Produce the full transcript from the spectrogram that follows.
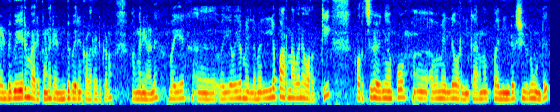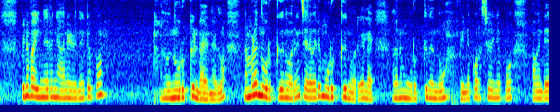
രണ്ടുപേരും വരക്കണം രണ്ടുപേരും കളർ എടുക്കണം. അങ്ങനെയാണ്. വയ്യ വയ്യ വയ്യ മെല്ലെ മെല്ലെ പറഞ്ഞ് അവനെ ഉറക്കി. കുറച്ച് കഴിഞ്ഞപ്പോൾ അവൻ മെല്ലെ ഉറങ്ങി. കാരണം പനിയുടെ ക്ഷീണമുണ്ട് പിന്നെ വൈകുന്നേരം ഞാൻ എഴുന്നേറ്റപ്പോൾ നുറുക്ക് ഉണ്ടായിരുന്നായിരുന്നു നമ്മൾ നുറുക്ക് എന്ന് പറയും ചിലവർ മുറുക്ക് എന്ന് പറയും അല്ലേ? അങ്ങനെ മുറുക്ക് നിന്നു. പിന്നെ കുറച്ച് കഴിഞ്ഞപ്പോൾ അവന്റെ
